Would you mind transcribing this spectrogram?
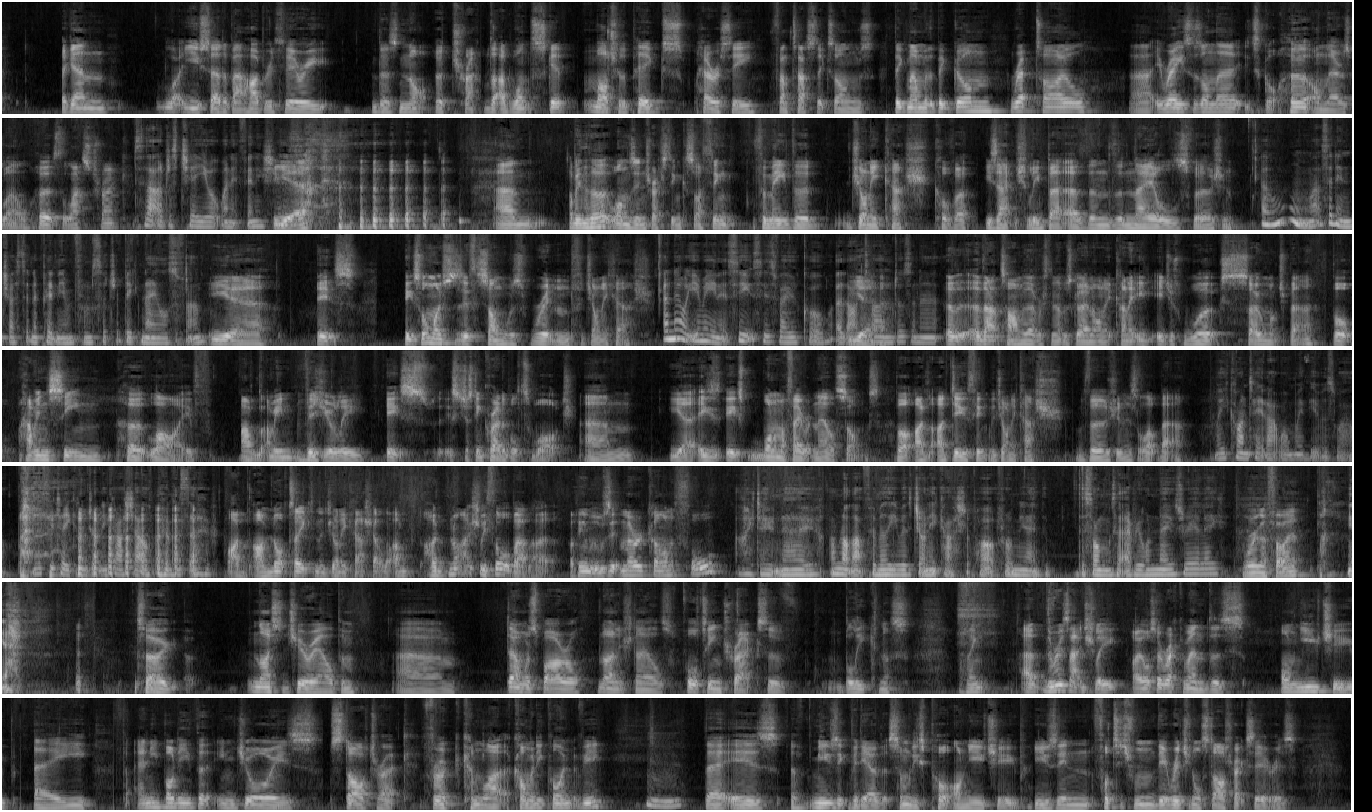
again, like you said about Hybrid Theory, there's not a track that I'd want to skip. March of the Pigs, Heresy, fantastic songs. Big Man with a Big Gun, Reptile, uh, Erasers on there. It's got Hurt on there as well. Hurt's the last track. So that'll just cheer you up when it finishes. Yeah. um, I mean, the Hurt one's interesting because I think for me the Johnny Cash cover is actually better than the Nails version. Oh, that's an interesting opinion from such a big Nails fan. Yeah, it's it's almost as if the song was written for Johnny Cash. I know what you mean. It suits his vocal at that Yeah. time, doesn't it? At, at that time, with everything that was going on, it kind of it, it just works so much better. But having seen Hurt live, I, I mean, visually, it's it's just incredible to watch. Um, yeah, it's, it's one of my favourite Nails songs. But I, I do think the Johnny Cash version is a lot better. Well, you can't take that one with you as well. Unless you're taking a Johnny Cash album, so. I'm, I'm not taking the Johnny Cash album. I'm, I'd not actually thought about that. I think it was it Americana Four. I don't know. I'm not that familiar with Johnny Cash apart from, you know, the, the songs that everyone knows, really. Ring of Fire. Yeah. So, nice and cheery album. Um, Downward Spiral, Nine Inch Nails, 14 tracks of bleakness, I think. Uh, there is actually, I also recommend there's on YouTube a, for anybody that enjoys Star Trek from a kind of like a comedy point of view, there is a music video that somebody's put on YouTube using footage from the original Star Trek series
